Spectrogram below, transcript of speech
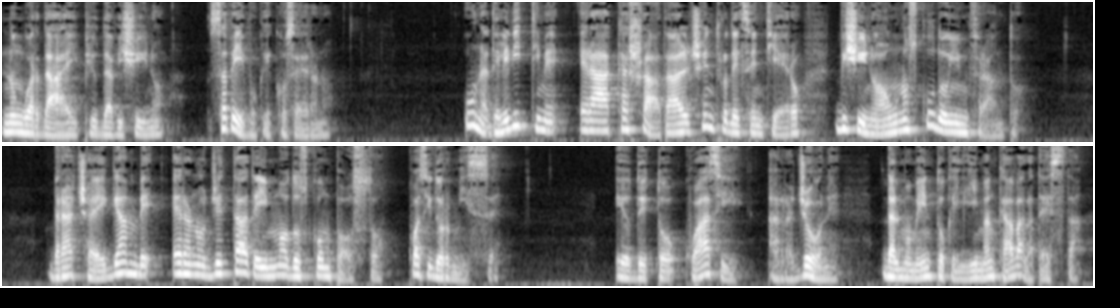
Non guardai più da vicino, sapevo che cos'erano. Una delle vittime era accasciata al centro del sentiero, vicino a uno scudo infranto. Braccia e gambe erano gettate in modo scomposto, quasi dormisse. E ho detto quasi a ragione, dal momento che gli mancava la testa.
